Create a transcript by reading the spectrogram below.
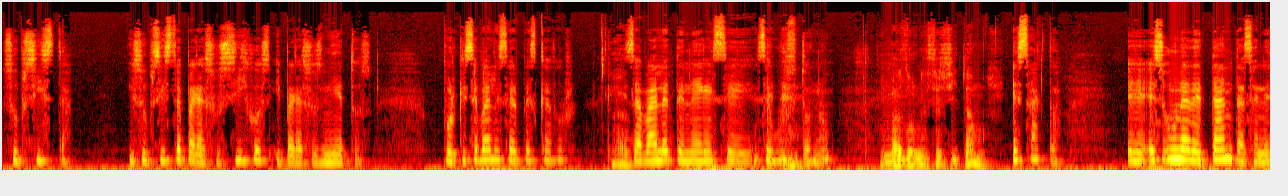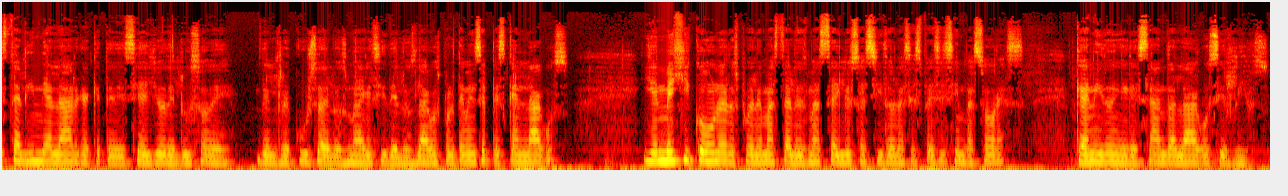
subsista y subsiste para sus hijos y para sus nietos, porque se vale ser pescador, se vale tener ese, ese gusto, ¿no? Más lo necesitamos. Exacto. Eh, es una de tantas en esta línea larga que te decía yo del uso de, del recurso de los mares y de los lagos, porque también se pesca en lagos. Y en México uno de los problemas tal vez más serios ha sido las especies invasoras que han ido ingresando a lagos y ríos.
